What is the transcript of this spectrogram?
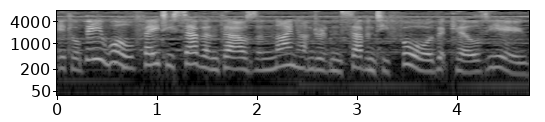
It'll be Wolf 87,974 that kills you.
